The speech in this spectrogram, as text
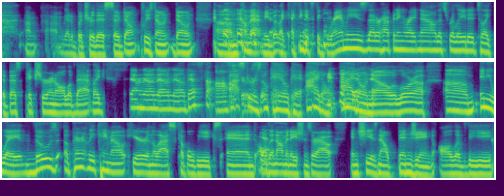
I'm I'm gonna butcher this, so don't please don't don't um, come at me. But like I think it's the Grammys that are happening right now that's related to like the Best Picture and all of that. Like no, no, no, no. That's the Oscars. Oscars. Okay, okay. I don't, I don't know, Laura. Um, anyway, those apparently came out here in the last couple weeks, and all yes. the nominations are out. And she is now binging all of the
